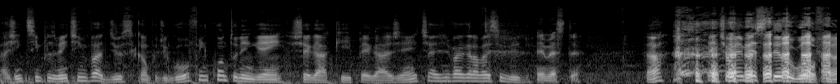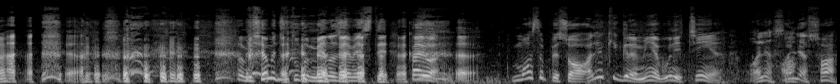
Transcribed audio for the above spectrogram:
A gente simplesmente invadiu esse campo de golfe. Enquanto ninguém chegar aqui e pegar a gente, a gente vai gravar esse vídeo. MST. Hã? A gente é o MST do golfe, né? Não, me chama de tudo menos de MST. Caio, mostra pro pessoal, olha que graminha bonitinha. Olha só. Olha só.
